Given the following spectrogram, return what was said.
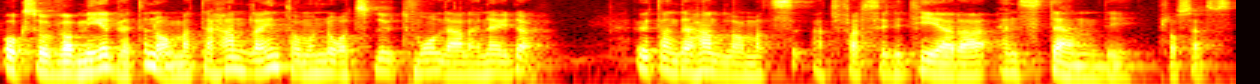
också vara medveten om att det handlar inte om att nå ett slutmål där alla är nöjda. Utan det handlar om att, att facilitera en ständig process.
